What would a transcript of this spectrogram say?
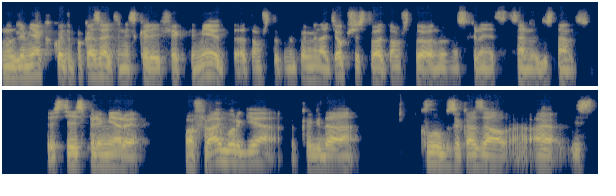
ну, для меня какой-то показательный, скорее, эффект имеют о том, чтобы напоминать обществу о том, что нужно сохранять социальную дистанцию. То есть есть примеры во Фрайбурге, когда клуб заказал, а, из, э,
